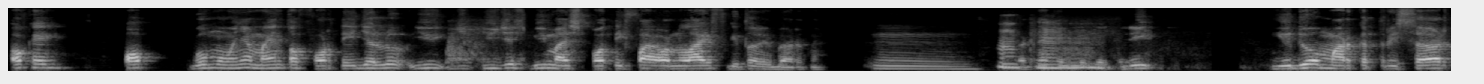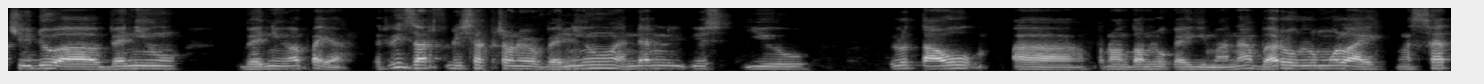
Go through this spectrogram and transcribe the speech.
oke pop, gue maunya main top 40 aja lu, you, you just be my Spotify on live gitu ibaratnya. Hmm. Ibaratnya kayak gitu. Jadi you do a market research, you do a venue venue apa ya? Research research on your venue and then you you lu tahu uh, penonton lu kayak gimana, baru lu mulai ngeset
